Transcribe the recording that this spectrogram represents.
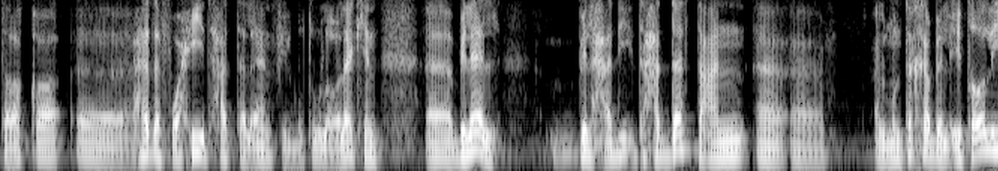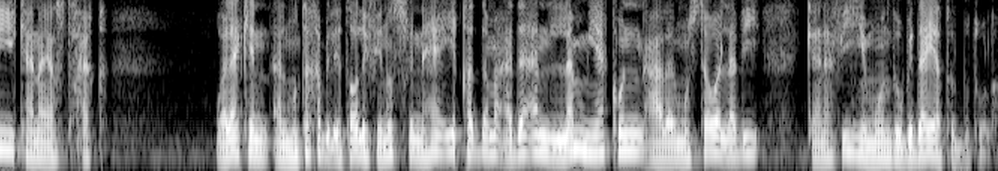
تلقى آه، هدف وحيد حتى الآن في البطولة ولكن آه، بلال بالحديث تحدثت عن آه، المنتخب الإيطالي كان يستحق ولكن المنتخب الإيطالي في نصف النهائي قدم أداء لم يكن على المستوى الذي كان فيه منذ بداية البطولة.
